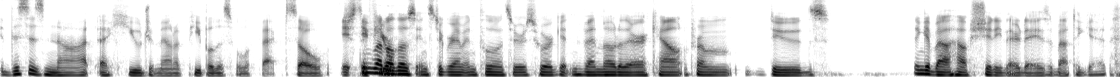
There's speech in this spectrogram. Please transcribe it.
this is not a huge amount of people this will affect. So Just think about all those Instagram influencers who are getting Venmo to their account from dudes. Think about how shitty their day is about to get.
